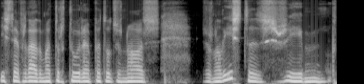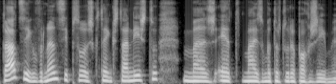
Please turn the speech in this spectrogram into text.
Isto é verdade, uma tortura para todos nós jornalistas e deputados e governantes e pessoas que têm que estar nisto, mas é mais uma tortura para o regime.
